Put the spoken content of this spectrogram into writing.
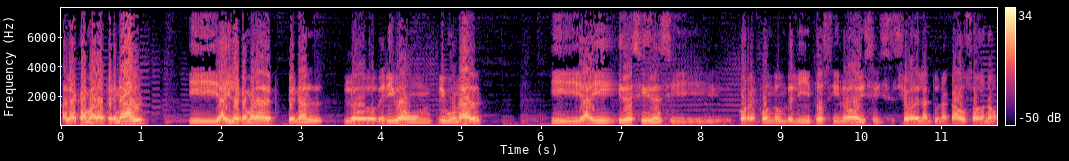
a la Cámara Penal y ahí la Cámara Penal lo deriva a un tribunal y ahí deciden si corresponde a un delito, si no, y si se lleva adelante una causa o no.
